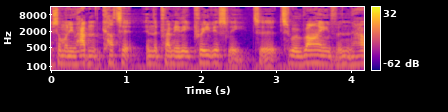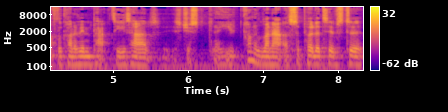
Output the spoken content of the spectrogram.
someone who hadn't cut it in the Premier League previously to, to arrive and have the kind of impact he's had. It's just you, know, you kind of run out of superlatives to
